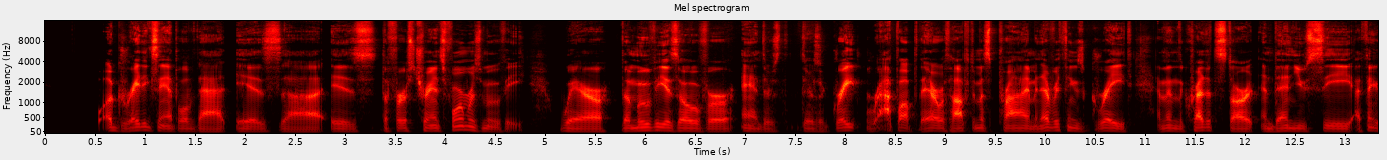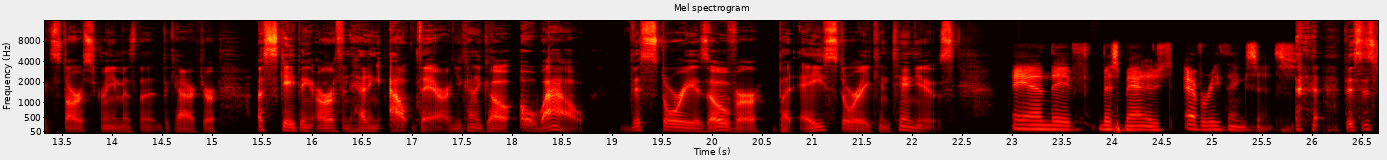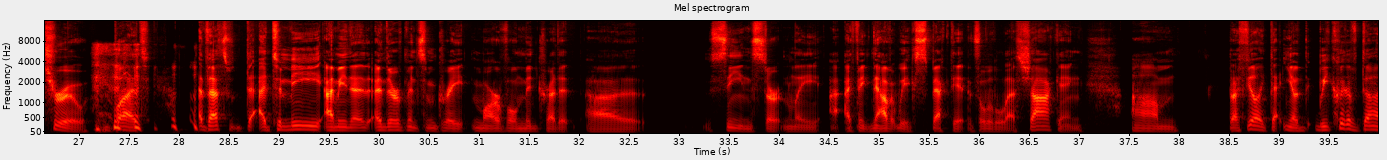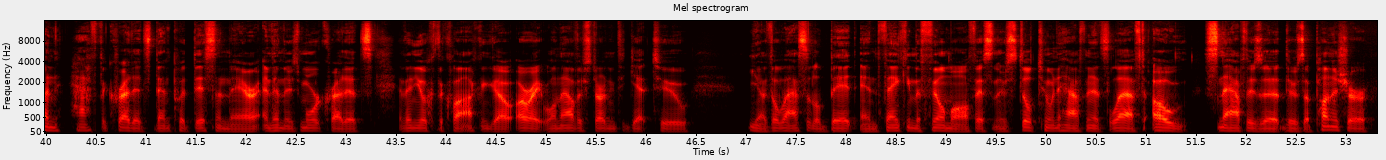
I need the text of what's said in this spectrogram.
a great example of that is uh, is the first Transformers movie, where the movie is over and there's there's a great wrap up there with Optimus Prime and everything's great, and then the credits start and then you see I think it's Starscream as the the character escaping Earth and heading out there, and you kind of go, oh wow, this story is over, but a story continues. and they've mismanaged everything since. This is true, but that's to me. I mean, uh, and there have been some great Marvel mid-credit uh, scenes. Certainly, I, I think now that we expect it, it's a little less shocking. Um, but I feel like that you know we could have done half the credits, then put this in there, and then there's more credits, and then you look at the clock and go, all right, well now they're starting to get to you know the last little bit and thanking the film office, and there's still two and a half minutes left. Oh snap! There's a there's a Punisher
